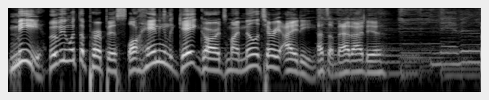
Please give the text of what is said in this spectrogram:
Me moving with the purpose while handing the gate guards my military ID. That's a bad idea.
